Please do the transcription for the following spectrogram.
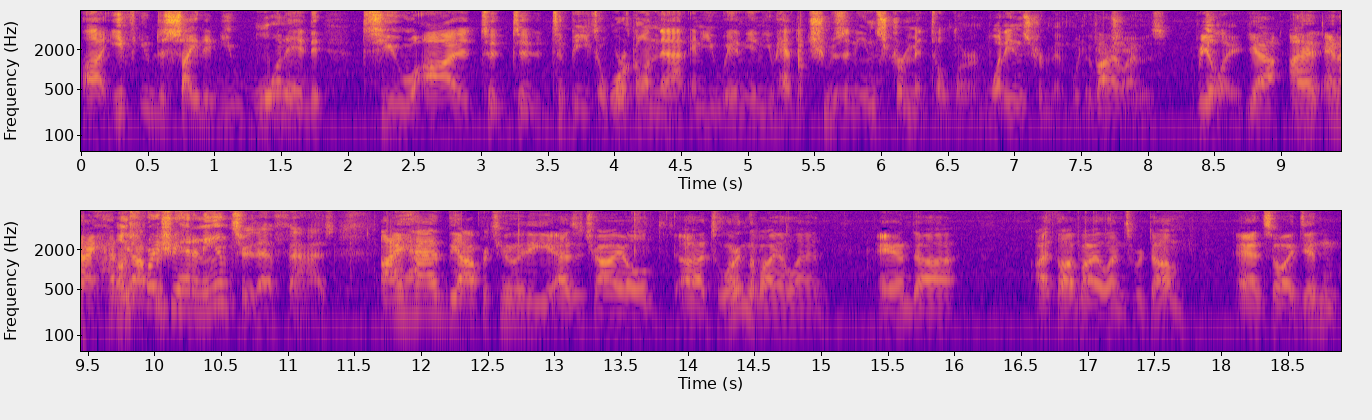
uh, if you decided you wanted to, uh, to to to be to work on that, and you and, and you had to choose an instrument to learn. What instrument would you Violin. choose? Really? yeah, I, and I had I'm surprised you had an answer that fast. I had the opportunity as a child uh, to learn the violin, and uh, I thought violins were dumb, and so I didn't.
